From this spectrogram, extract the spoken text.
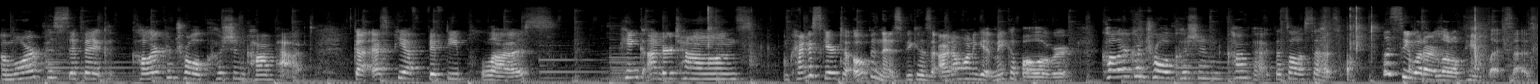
Amore Pacific Color Control Cushion Compact. It's got SPF 50 plus, pink undertones. I'm kind of scared to open this because I don't want to get makeup all over. Color Control Cushion Compact, that's all it says. Let's see what our little pamphlet says.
